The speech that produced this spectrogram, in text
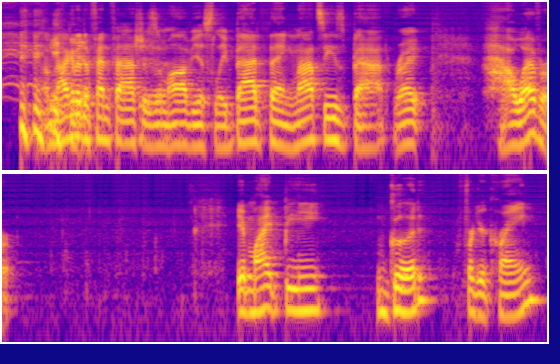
I'm not going to defend fascism, obviously. Bad thing. Nazis, bad, right? However, it might be good for Ukraine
